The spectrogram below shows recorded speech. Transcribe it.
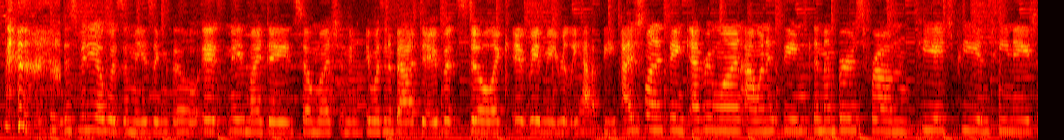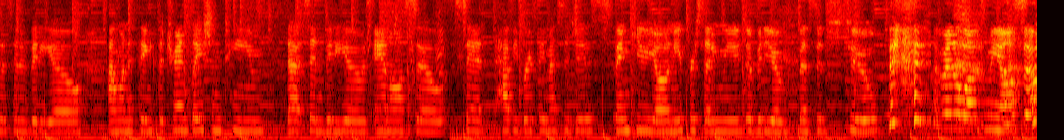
this video was amazing though. It made my day so much. I mean, it wasn't a bad day, but still, like, it made me really happy. I just want to thank everyone. I want to thank the members from PHP and Teenage that sent a video. I want to thank the translation team that sent videos and also sent happy birthday messages. Thank you, Yanni, for sending me a video message too. it meant a lot to me also.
